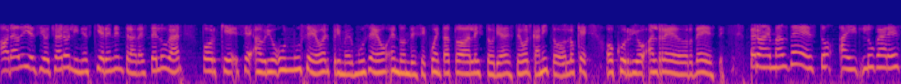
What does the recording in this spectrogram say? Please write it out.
Ahora 18 aerolíneas quieren entrar a este lugar porque se abrió un museo, el primer museo en donde se cuenta toda la historia de este volcán y todo lo que ocurrió alrededor de este. Pero además de esto, hay lugares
